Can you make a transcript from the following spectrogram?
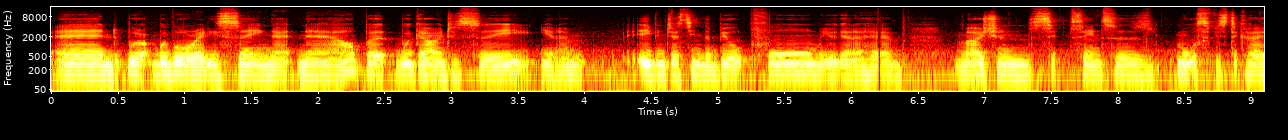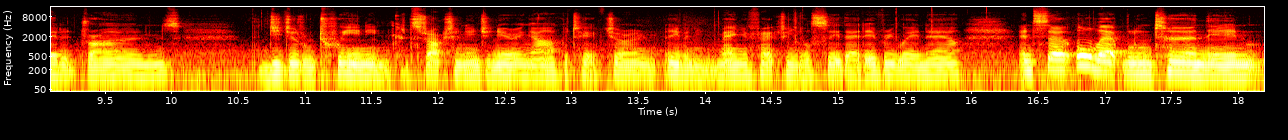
And we're, we've already seen that now, but we're going to see, you know, even just in the built form, you're going to have motion sensors, more sophisticated drones, digital twin in construction, engineering, architecture, and even in manufacturing. You'll see that everywhere now. And so all that will in turn then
